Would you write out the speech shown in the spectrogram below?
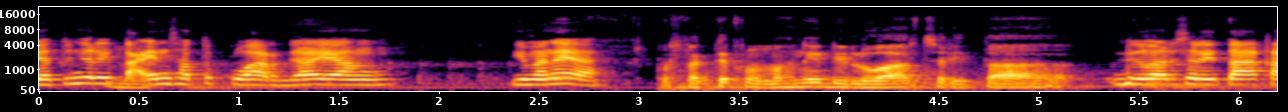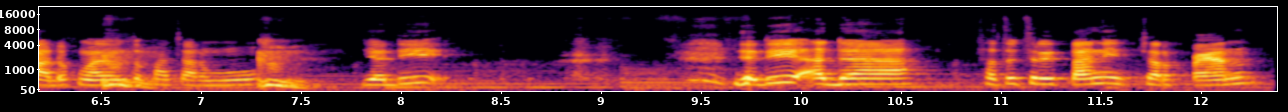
dia tuh nyeritain satu keluarga yang gimana ya? perspektif rumah nih di luar cerita. Di luar cerita kado kemarin untuk pacarmu. Jadi jadi ada satu cerita nih cerpen.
